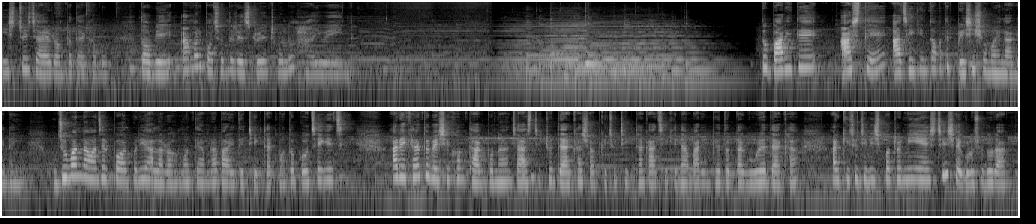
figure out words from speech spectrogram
নিশ্চয়ই চায়ের রঙটা দেখাবো। তবে আমার পছন্দের রেস্টুরেন্ট হলো হাইওয়েইন তো বাড়িতে আসতে, আজকে কিন্তু আমাদের বেশি সময় লাগে নাই। জুমার নামাজের পরপরই আল্লাহ রহমতে আমরা বাড়িতে ঠিকঠাক মতো পৌঁছে গেছি। আর এখানে তো বেশিক্ষণ থাকব না জাস্ট একটু দেখা সব কিছু ঠিকঠাক আছে কি না বাড়ির ভেতরটা ঘুরে দেখা, আর কিছু জিনিসপত্র নিয়ে এসেছি, সেগুলো শুধু রাখব।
